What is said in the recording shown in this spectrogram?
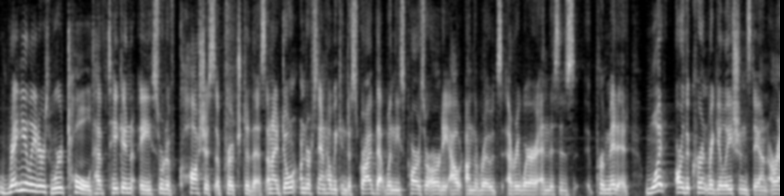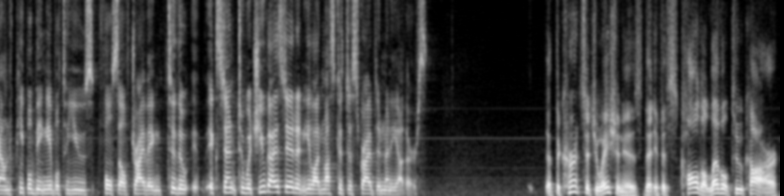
regulators, we're told, have taken a sort of cautious approach to this. And I don't understand how we can describe that when these cars are already out on the roads everywhere and this is permitted. What are the current regulations, Dan, around people being able to use full self driving to the extent to which you guys did and Elon Musk has described and many others? That the current situation is that if it's called a level two car,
